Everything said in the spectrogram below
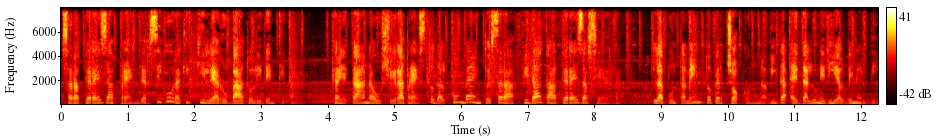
sarà Teresa a prendersi cura chi chi le ha rubato l'identità. Cayetana uscirà presto dal convento e sarà affidata a Teresa Sierra. L'appuntamento perciò con una vita è da lunedì al venerdì,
